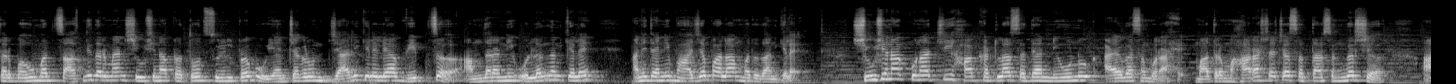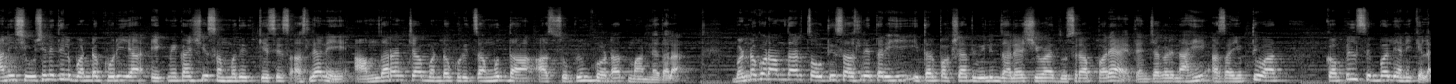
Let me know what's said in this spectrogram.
तर बहुमत चाचणी दरम्यान शिवसेना प्रतोद सुनील प्रभू यांच्याकडून जारी केलेल्या व्हीपचं आमदारांनी उल्लंघन केलंय आणि त्यांनी भाजपाला मतदान केलंय. शिवसेना कुणाची हा खटला सध्या निवडणूक आयोगासमोर आहे. मात्र महाराष्ट्राच्या सत्ता संघर्ष आणि शिवसेनेतील बंडखोरी या एकमेकांशी संबंधित केसेस असल्याने आमदारांच्या बंडखोरीचा मुद्दा आज सुप्रीम कोर्टात मांडण्यात आला. बंडखोर आमदार चौतीस असले तरीही इतर पक्षात विलीन झाल्याशिवाय दुसरा पर्याय त्यांच्याकडे नाही असा युक्तिवाद कपिल सिब्बल यांनी केला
